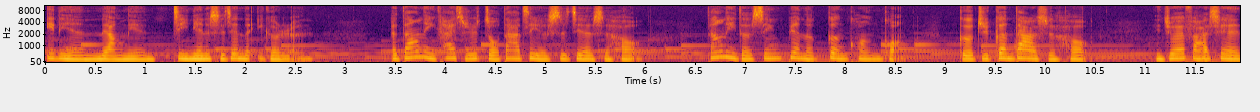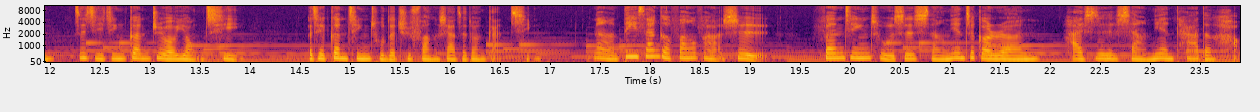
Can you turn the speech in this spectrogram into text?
一年、两年、几年的时间的一个人，而当你开始去走大自己的世界的时候，当你的心变得更宽广、格局更大的时候，你就会发现自己已经更具有勇气，而且更清楚的去放下这段感情。那第三个方法是分清楚是想念这个人，还是想念他的好。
